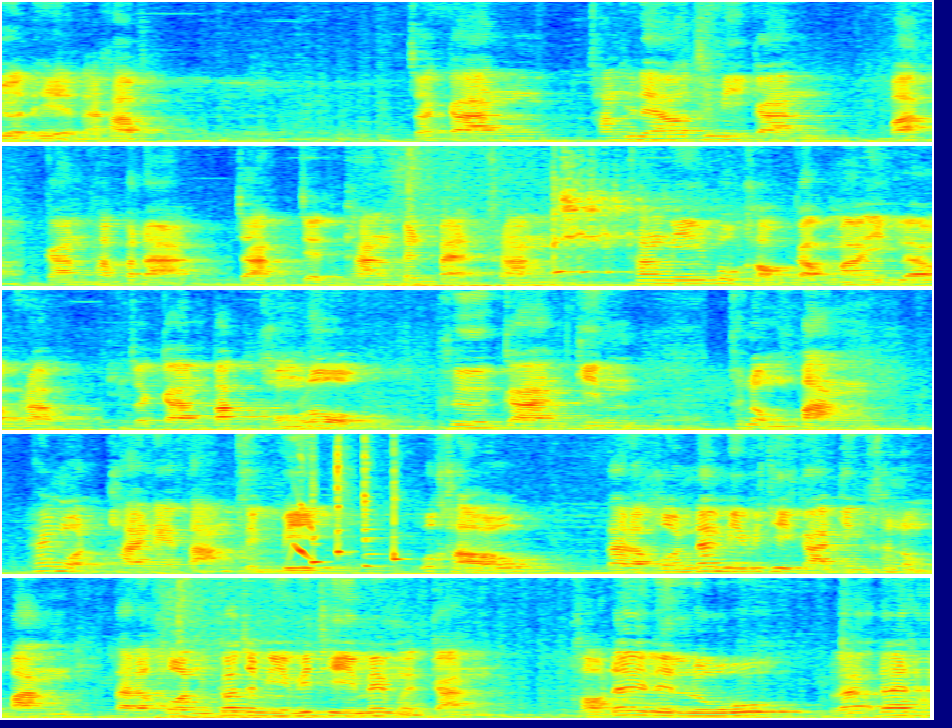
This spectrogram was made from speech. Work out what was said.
เกิดเหตุนะครับ จากการครั้งที่แล้วที่มีการบั๊กการพับกระดาษจาก 7 ครั้งเป็น 8 ครั้ง ครั้งนี้พวกเขากลับมาอีกแล้วครับ จากการบั๊กของโลก คือการกินขนมปังให้หมดภายใน 30 วิพวกเขาแต่ละคนได้มีวิธีการกินขนมปัง แต่ละคนก็จะมีวิธีไม่เหมือนกัน เขาได้เรียนรู้และได้ท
